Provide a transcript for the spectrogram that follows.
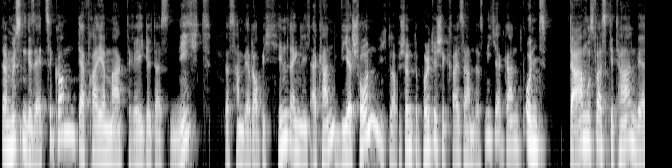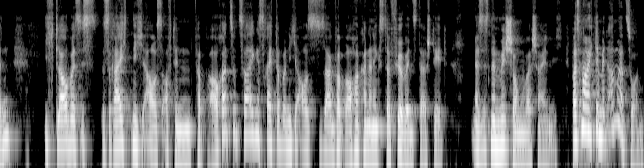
da müssen Gesetze kommen, der freie Markt regelt das nicht. Das haben wir, glaube ich, hinlänglich erkannt. Wir schon. Ich glaube, bestimmte politische Kreise haben das nicht erkannt. Und da muss was getan werden. Ich glaube, es, ist, es reicht nicht aus, auf den Verbraucher zu zeigen. Es reicht aber nicht aus, zu sagen, Verbraucher kann da nichts dafür, wenn es da steht. Es ist eine Mischung wahrscheinlich. Was mache ich denn mit Amazon?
